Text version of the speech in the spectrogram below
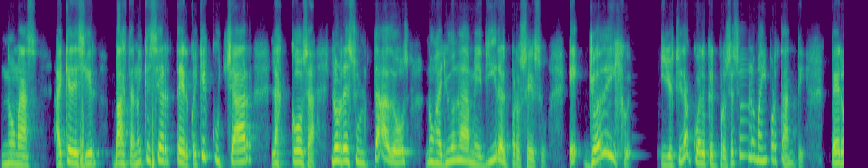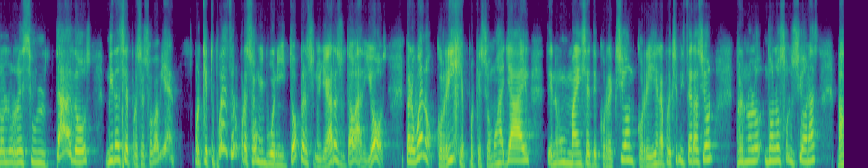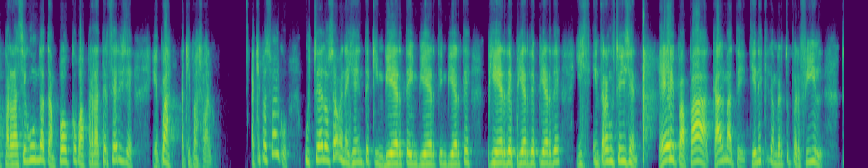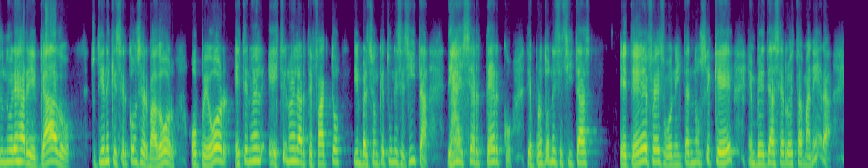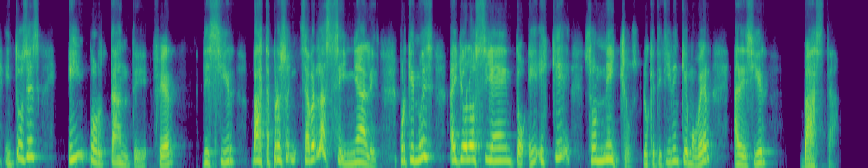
no más hay que decir, basta, no hay que ser terco, hay que escuchar las cosas. Los resultados nos ayudan a medir el proceso. Eh, yo dije, y yo estoy de acuerdo que el proceso es lo más importante, pero los resultados, mira si el proceso va bien. Porque tú puedes hacer un proceso muy bonito, pero si no llega al resultado, adiós. Pero bueno, corrige, porque somos agile, tenemos un mindset de corrección, corrige en la próxima instalación, pero no lo, no lo solucionas, vas para la segunda, tampoco, vas para la tercera y dices, epa, aquí pasó algo. Aquí pasó algo. Ustedes lo saben, hay gente que invierte, invierte, invierte, pierde, pierde, pierde. Y entran ustedes y dicen, hey papá, cálmate, tienes que cambiar tu perfil. Tú no eres arriesgado, tú tienes que ser conservador. O peor, este no es el, este no es el artefacto de inversión que tú necesitas. Deja de ser terco. De pronto necesitas ETFs o necesitas no sé qué en vez de hacerlo de esta manera. Entonces, es importante, Fer, decir basta, pero saber las señales, porque no es, ay, yo lo siento, es, que son hechos los que te tienen que mover a decir basta.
